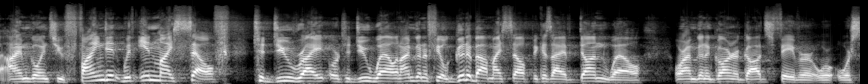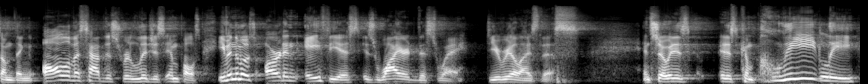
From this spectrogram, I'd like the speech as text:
I'm going to find it within myself to do right or to do well. And I'm going to feel good about myself because I have done well, or I'm going to garner God's favor or, or something. All of us have this religious impulse. Even the most ardent atheist is wired this way. Do you realize this? And so it is, it is completely,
